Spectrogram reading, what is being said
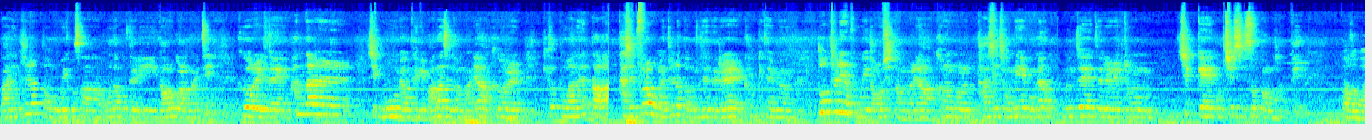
많이 틀렸던 모의고사 오답들이 나올 거란 말이지. 그거를 이제 한 달씩 모으면 되게 많아진단 말이야. 그거를 계속 보완을 했다가 다시 풀어보면 틀렸던 문제들을 그렇게 되면 또 틀리는 부분이 나올 수 있단 말이야. 그런 걸 다시 정리해보면 문제들을 좀 쉽게 고칠 수 있었던 것 같아. 맞아 맞아.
